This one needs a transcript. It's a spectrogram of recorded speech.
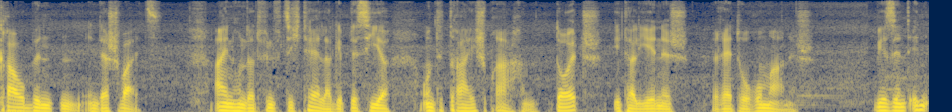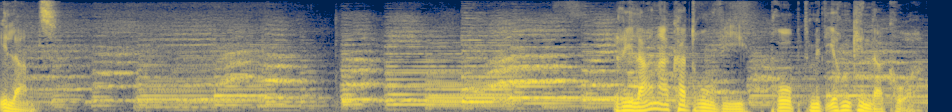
Graubünden in der Schweiz. 150 Täler gibt es hier und drei Sprachen: Deutsch, Italienisch, Rätoromanisch. Wir sind in Illanz. Rilana Kadruvi probt mit ihrem Kinderchor.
